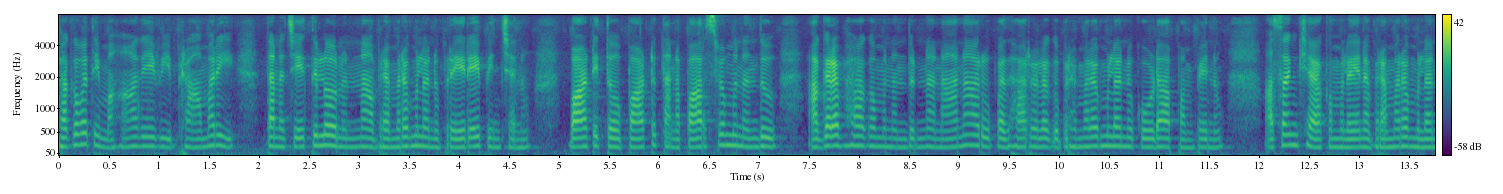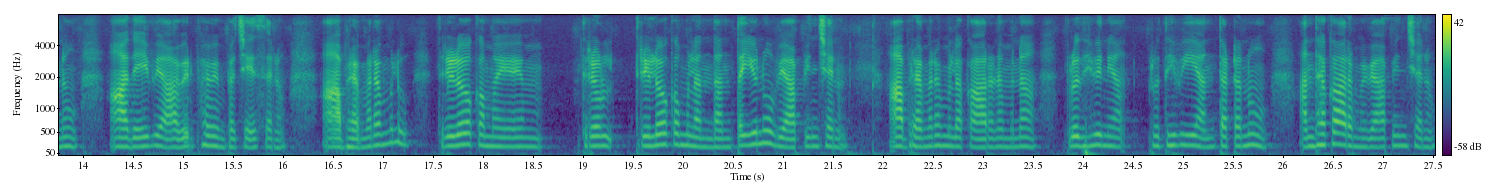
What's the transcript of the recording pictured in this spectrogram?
భగవతి మహాదేవి భ్రామరి తన చేతిలోనున్న భ్రమరములను ప్రేరేపించెను. వాటితో పాటు తన పార్శ్వమునందు అగ్రభాగమునందున్న నానా రూపధారులకు భ్రమరములను కూడా పంపెను. అసంఖ్యాకములైన భ్రమరములను ఆ దేవి ఆవిర్భవింపచేసెను. ఆ భ్రమరములు త్రిలోకమయం త్రిలోకములందంతయును వ్యాపించెను. ఆ భ్రమరముల కారణమున పృథివిని పృథివీ అంతటను అంధకారము వ్యాపించెను.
